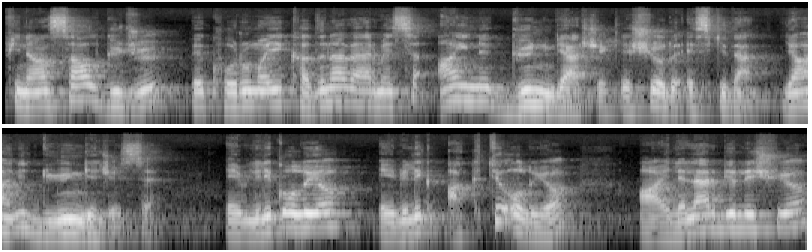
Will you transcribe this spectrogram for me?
finansal gücü ve korumayı kadına vermesi aynı gün gerçekleşiyordu eskiden. Yani düğün gecesi. Evlilik oluyor, evlilik akti oluyor, aileler birleşiyor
